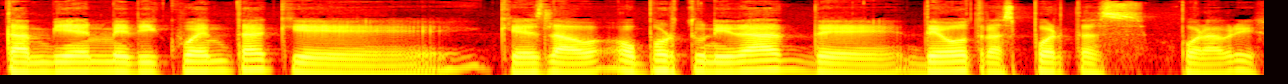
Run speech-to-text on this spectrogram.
también me di cuenta que, que es la oportunidad de, de otras puertas por abrir.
